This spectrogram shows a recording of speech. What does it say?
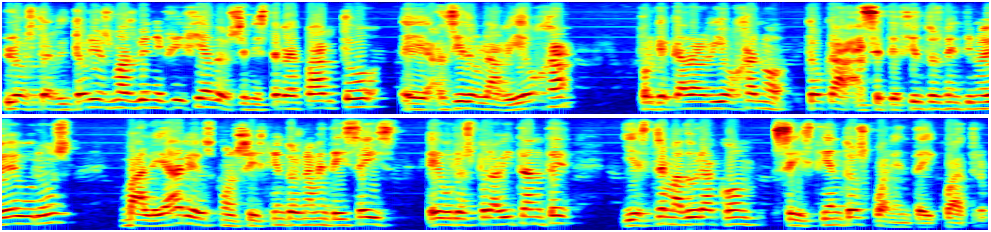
Los territorios más beneficiados en este reparto eh, han sido La Rioja, porque cada riojano toca a 729 euros, Baleares con 696 euros por habitante y Extremadura con 644.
